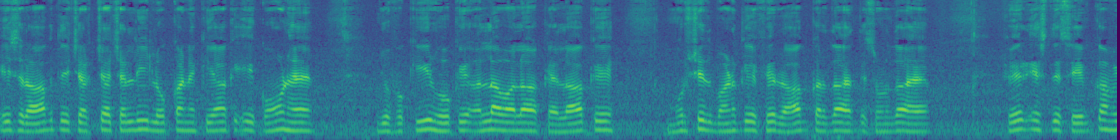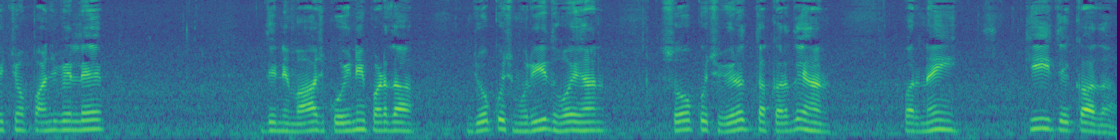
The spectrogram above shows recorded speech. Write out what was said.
ਇਸ ਰਾਗ ਤੇ ਚਰਚਾ ਚੱਲੀ, ਲੋਕਾਂ ਨੇ ਕਿਹਾ ਕਿ ਇਹ ਕੌਣ ਹੈ ਜੋ ਫਕੀਰ ਹੋ ਕੇ ਅੱਲਾ ਵਾਲਾ ਕਹਿਲਾ ਕੇ ਮੁਰਸ਼ਿਦ ਬਣ ਕੇ ਫਿਰ ਰਾਗ ਕਰਦਾ ਹੈ ਤੇ ਸੁਣਦਾ ਹੈ। ਫਿਰ ਇਸ ਦੇ ਸੇਵਕਾਂ ਵਿੱਚੋਂ ਪੰਜ ਵੇਲੇ ਦੀ ਨਮਾਜ਼ ਕੋਈ ਨਹੀਂ ਪੜਦਾ ਜੋ ਕੁਝ ਮੁਰੀਦ ਹੋਏ ਹਨ, ਸੋ ਕੁਝ ਵਿਰਧ ਤਾਂ ਕਰਦੇ ਹਨ, ਪਰ ਨਹੀਂ, ਕੀ ਤੇ ਕਾਦਾ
